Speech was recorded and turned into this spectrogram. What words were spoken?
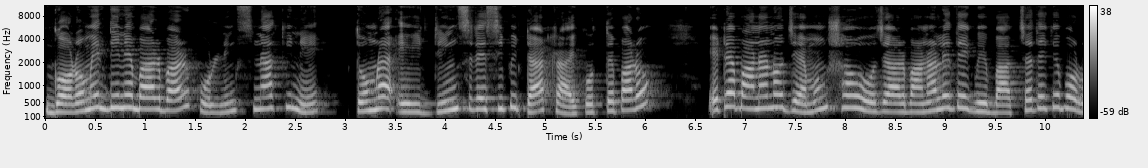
গরমের দিনে বারবার কোল্ড ড্রিঙ্কস না কিনে তোমরা এই ড্রিঙ্কস রেসিপিটা ট্রাই করতে পারো। এটা বানানো যেমন সহজ আর বানালে দেখবে বাচ্চা থেকে বড়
